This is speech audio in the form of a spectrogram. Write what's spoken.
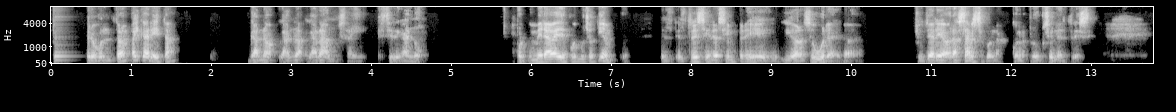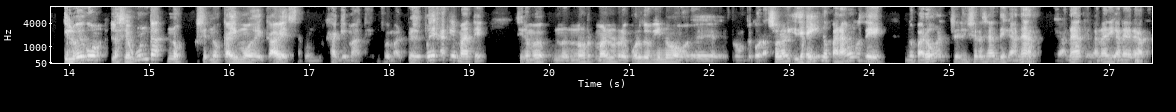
Pero con trampa y careta, ganó, ganamos ahí, se le ganó. Por primera vez después de mucho tiempo. El, 13 era siempre, iba a la segura, era chutear y abrazarse con, con las producciones del 13. Y luego, la segunda, nos, caímos de cabeza con Jaque Mate, fue mal. Pero después de Jaque Mate, si no, no, mal no recuerdo, vino eh, Rompecorazón, y de ahí no paramos de, no paró Televisión Nacional de ganar, ganar, ganar y ganar, ganar.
